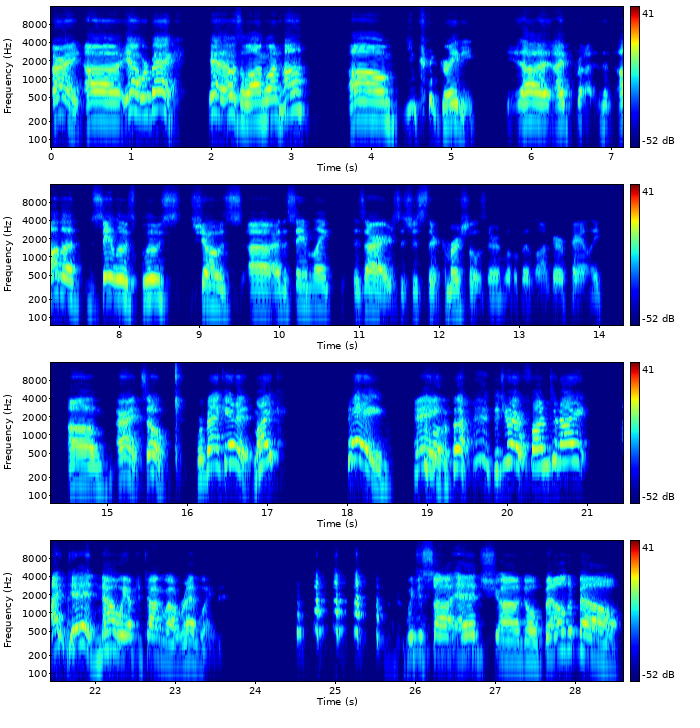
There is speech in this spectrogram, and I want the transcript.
All right, uh, yeah, we're back. Yeah, that was a long one, huh? Um, good gravy. Uh, I all the St. Louis Blues shows uh, are the same length as ours. It's just their commercials are a little bit longer, apparently. Um, all right, so we're back in it, Mike. Hey, Hey, did you have fun tonight? I did. Now we have to talk about Red Wings. we just saw Edge uh, go bell to bell.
